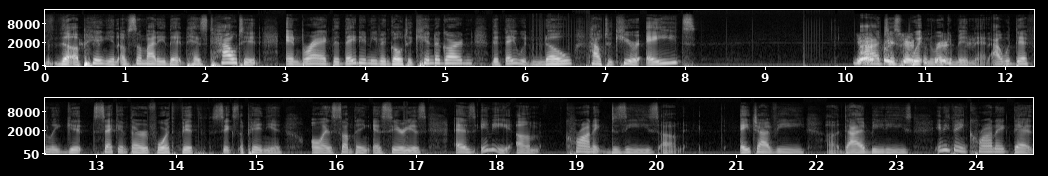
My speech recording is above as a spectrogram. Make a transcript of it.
the opinion of somebody that has touted and bragged that they didn't even go to kindergarten, that they would know how to cure AIDS, yeah, I just wouldn't recommend that. I would definitely get second, third, fourth, fifth, sixth opinion on something as serious as any um, chronic disease, um, HIV, uh, diabetes, anything chronic that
